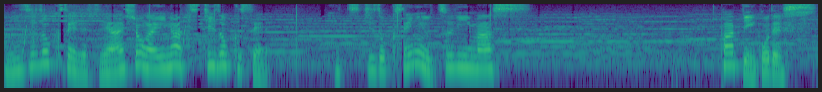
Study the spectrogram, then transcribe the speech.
水属性ですね。相性がいいのは土属性。土属性に移ります。パーティー5です。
